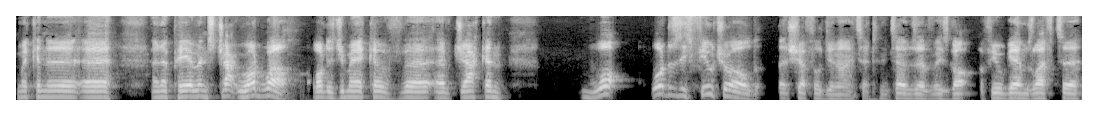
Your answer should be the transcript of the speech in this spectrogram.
making a, a, an appearance. Jack Rodwell. What did you make of uh, of Jack and what what does his future hold at Sheffield United in terms of he's got a few games left to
